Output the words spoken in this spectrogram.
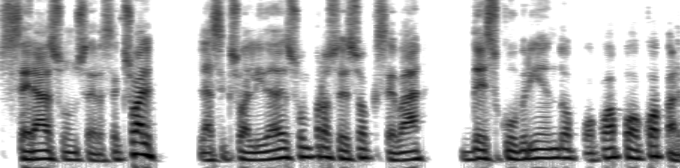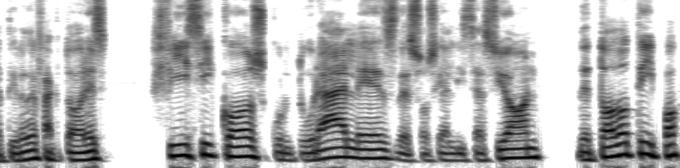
serás un ser sexual. La sexualidad es un proceso que se va descubriendo poco a poco a partir de factores físicos, culturales, de socialización, de todo tipo,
